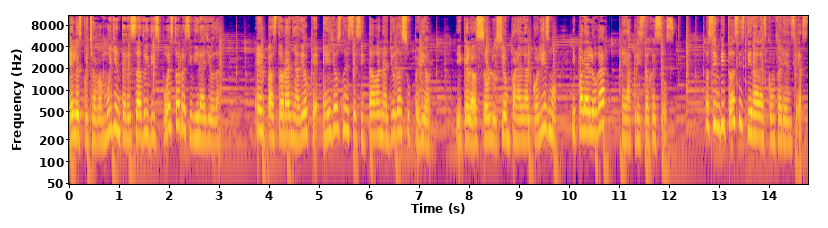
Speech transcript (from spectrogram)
Él escuchaba muy interesado y dispuesto a recibir ayuda. El pastor añadió que ellos necesitaban ayuda superior y que la solución para el alcoholismo y para el hogar era Cristo Jesús. Los invitó a asistir a las conferencias.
